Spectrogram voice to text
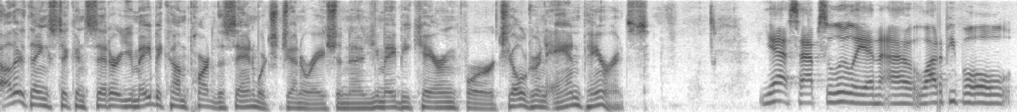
other things to consider: you may become part of the sandwich generation. Uh, you may be caring for children and parents. Yes, absolutely. And uh, a lot of people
